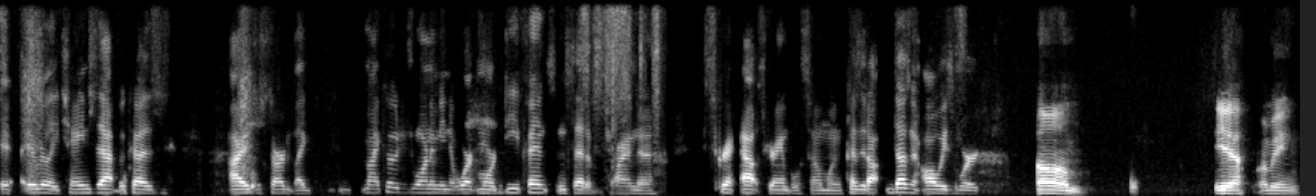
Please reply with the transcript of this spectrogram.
it, it really changed that because I just started like my coaches wanted me to work more defense instead of trying to scr- out scramble someone because it doesn't always work. Um, yeah, I mean,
